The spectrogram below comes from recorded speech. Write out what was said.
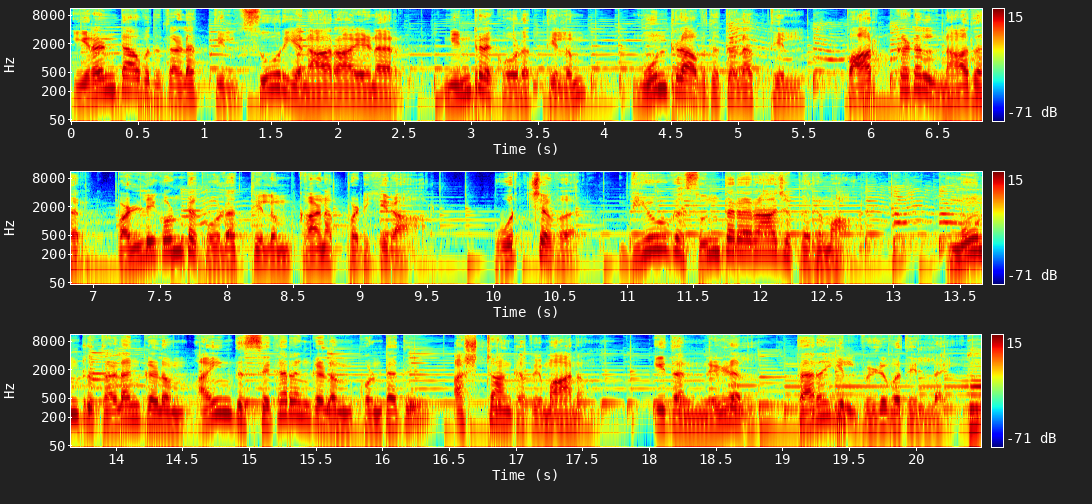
இரண்டாவது தளத்தில் சூரிய நாராயணர் நின்ற கோலத்திலும் மூன்றாவது தளத்தில் பார்க்கடல் நாதர் பள்ளி கொண்ட கோலத்திலும் காணப்படுகிறார். உற்சவர் வியூக சுந்தரராஜ பெருமாள். மூன்று தளங்களும் ஐந்து சிகரங்களும் கொண்டது அஷ்டாங்க விமானம். இதன் நிழல் தரையில் விழுவதில்லை.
